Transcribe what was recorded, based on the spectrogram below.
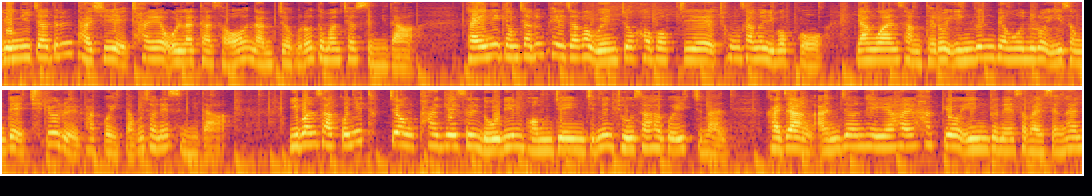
용의자들은 다시 차에 올라타서 남쪽으로 도망쳤습니다. 다행히 경찰은 피해자가 왼쪽 허벅지에 총상을 입었고 양호한 상태로 인근 병원으로 이송돼 치료를 받고 있다고 전했습니다. 이번 사건이 특정 타겟을 노린 범죄인지는 조사하고 있지만 가장 안전해야 할 학교 인근에서 발생한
